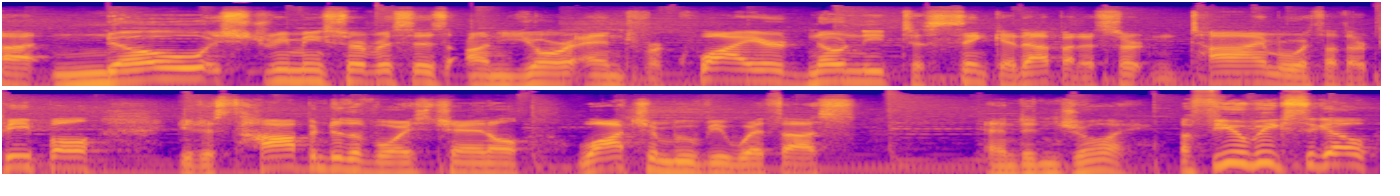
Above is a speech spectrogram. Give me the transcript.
Uh, no streaming services on your end required. No need to sync it up at a certain time or with other people. You just hop into the voice channel, watch a movie with us, and enjoy. A few weeks ago,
